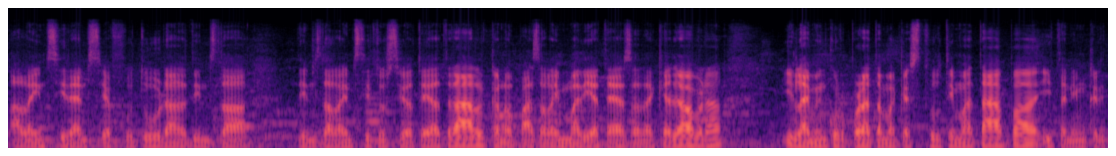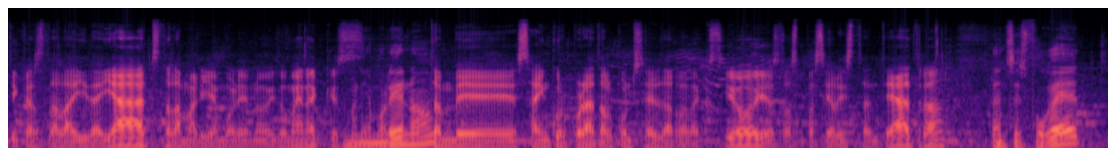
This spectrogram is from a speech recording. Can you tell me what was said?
a la incidència futura dins de, dins de la institució teatral, que no pas a la immediatesa d'aquella obra, i l'hem incorporat en aquesta última etapa i tenim crítiques de la Ida Iats, de la Maria Moreno i Domènech, que és, Maria Moreno, també s'ha incorporat al Consell de Redacció i és l'especialista en teatre. Francesc Foguet,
